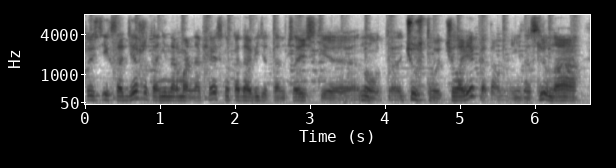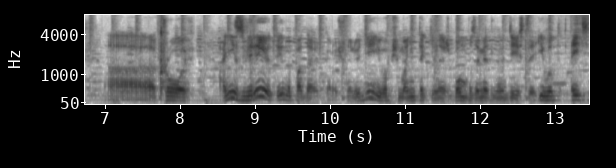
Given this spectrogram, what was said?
То есть их содержат, они нормально общаются, но когда видят там человеческие, ну, э, чувствуют человека, там, не знаю, слюна, а, кровь, они звереют и нападают, короче, на людей. И, в общем, они такие, знаешь, бомбы замедленного действия. И вот эти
